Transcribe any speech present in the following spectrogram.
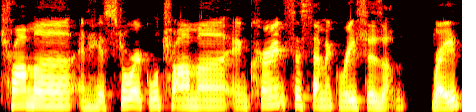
trauma and historical trauma and current systemic racism, right?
